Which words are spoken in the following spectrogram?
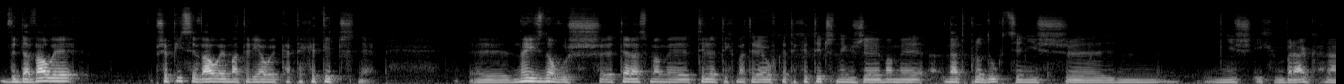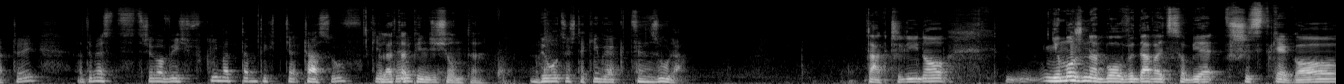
Wydawały, przepisywały materiały katechetyczne. Y, No i znowuż y, teraz mamy tyle tych materiałów katechetycznych, że mamy nadprodukcję niż, y, niż ich brak raczej. Natomiast trzeba wyjść w klimat tamtych czasów, kiedy Lata 50. było coś takiego jak cenzura. Tak, czyli no nie można było wydawać sobie wszystkiego,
